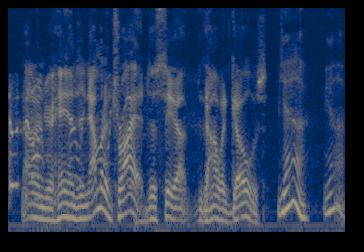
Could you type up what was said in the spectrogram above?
Do it. Not on your hands, and I'm going to try it. Just see how, how it goes. Yeah. Yeah.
